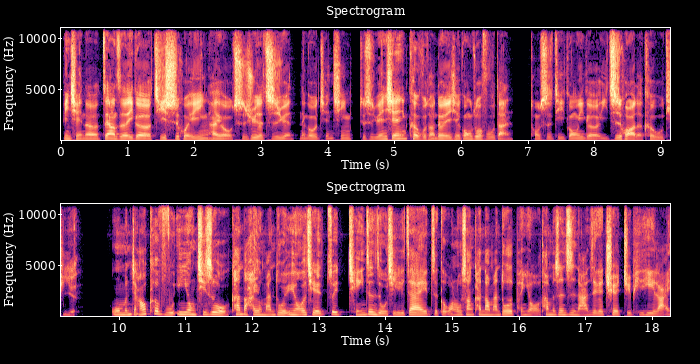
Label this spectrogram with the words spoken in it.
并且呢，这样子的一个及时回应还有持续的支援，能够减轻就是原先客服团队的一些工作负担，同时提供一个一致化的客户体验。我们讲到客服应用，其实我看到还有蛮多的应用，而且最前一阵子，我其实在这个网络上看到蛮多的朋友，他们甚至拿这个 Chat GPT 来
